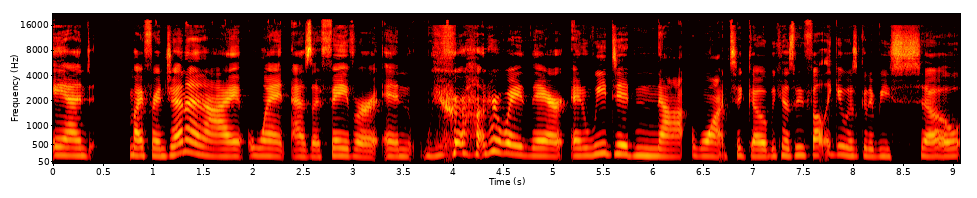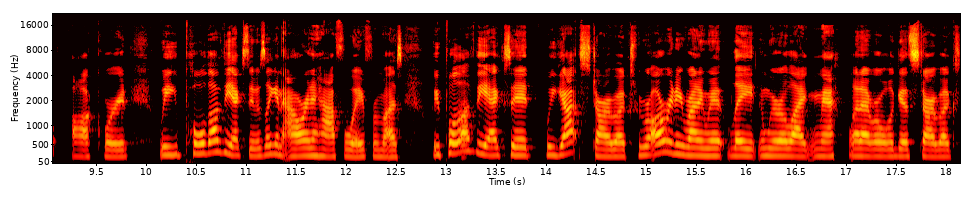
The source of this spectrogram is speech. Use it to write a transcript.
And my friend Jenna and I went as a favor and we were on our way there and we did not want to go because we felt like it was going to be so awkward. We pulled off the exit. It was like an hour and a half away from us. We pulled off the exit. We got Starbucks. We were already running late and we were like, meh, whatever, we'll get Starbucks.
